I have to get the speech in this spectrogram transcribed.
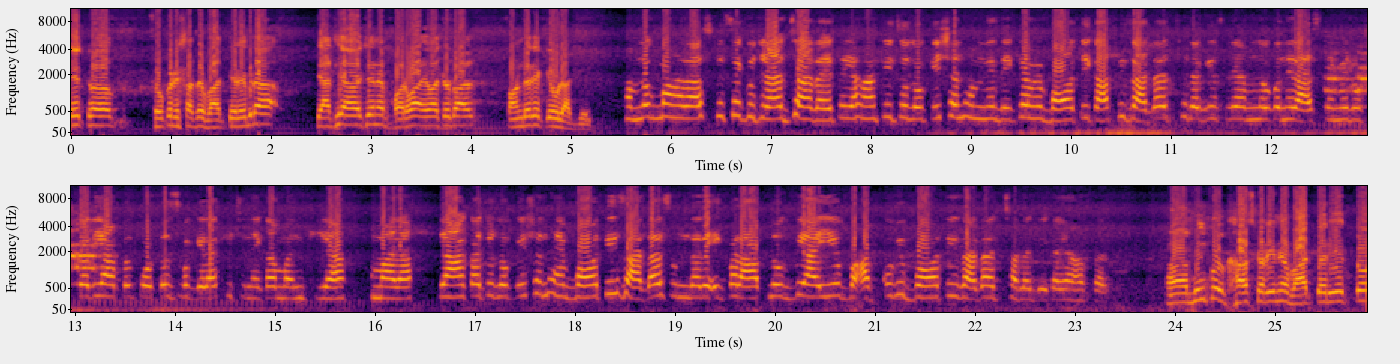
એક અ, છોકરી સાથે વાત કરીએ બેટા ક્યાંથી આવ્યા છે અને ફરવા આવ્યા છો તો આ સૌંદર્ય કેવું લાગ્યું हम लोग महाराष्ट्र से गुजरात जा रहे थे यहाँ की जो लोकेशन हमने देखी हमें बहुत ही काफी ज्यादा अच्छी लगी इसलिए हम लोगों ने रास्ते में रुक कर यहाँ पर फोटोज वगैरह खींचने का मन किया हमारा यहाँ का जो लोकेशन है बहुत ही ज्यादा सुंदर है एक बार आप लोग भी आइए आपको भी बहुत ही ज्यादा अच्छा लगेगा यहाँ पर અ, બિલકુલ ખાસ કરીને વાત કરીએ તો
